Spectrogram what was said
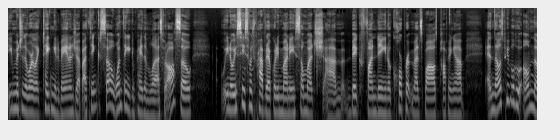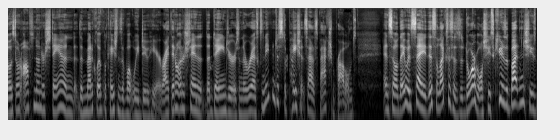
you mentioned the word like taking advantage of. I think so. One thing you can pay them less, but also, you know, we see so much private equity money, so much um, big funding, you know, corporate med spas popping up. And those people who own those don't often understand the medical implications of what we do here, right? They don't understand the, the dangers and the risks and even just the patient satisfaction problems. And so they would say, This Alexis is adorable. She's cute as a button. She's,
